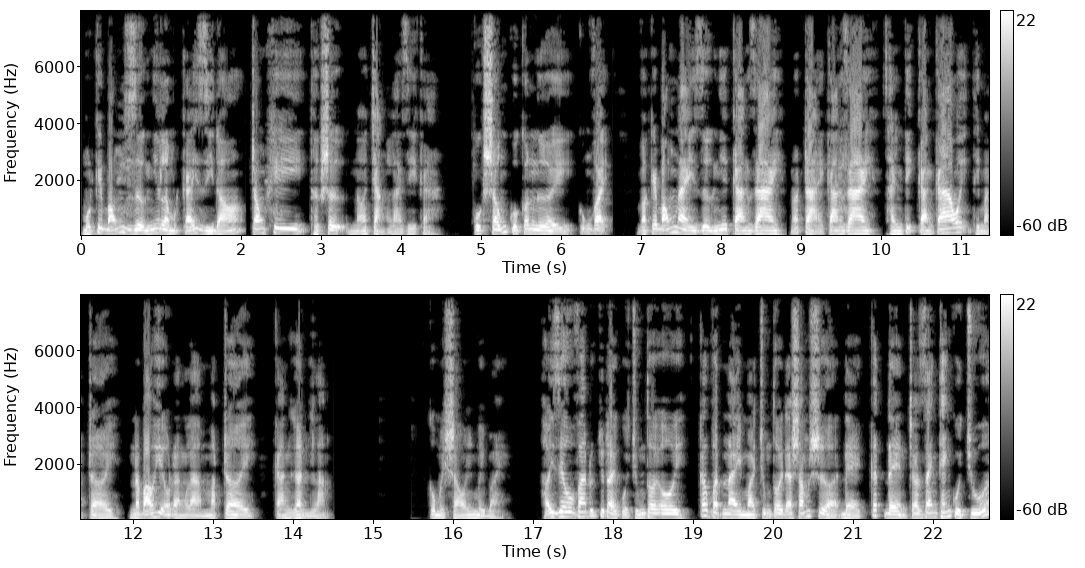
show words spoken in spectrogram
Một cái bóng dường như là một cái gì đó, trong khi thực sự nó chẳng là gì cả. Cuộc sống của con người cũng vậy. Và cái bóng này dường như càng dài, nó trải càng dài, thành tích càng cao ấy, thì mặt trời, nó báo hiệu rằng là mặt trời càng gần lặn. Câu 16 đến 17 Hỡi Giê-hô-va Đức Chúa Trời của chúng tôi ôi, các vật này mà chúng tôi đã sắm sửa để cất đền cho danh thánh của Chúa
